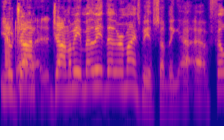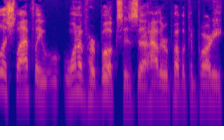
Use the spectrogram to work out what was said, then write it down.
you know, John. Uh, John, let me, let me, That reminds me of something. Uh, uh, Phyllis Schlafly, one of her books is uh, how the Republican Party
